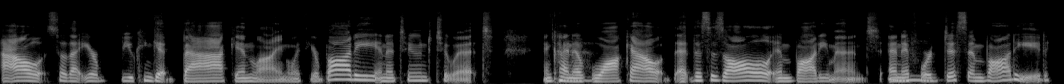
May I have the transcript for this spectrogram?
out so that you're, you can get back in line with your body and attuned to it and kind yeah. of walk out that this is all embodiment. And mm-hmm. if we're mm-hmm. disembodied,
